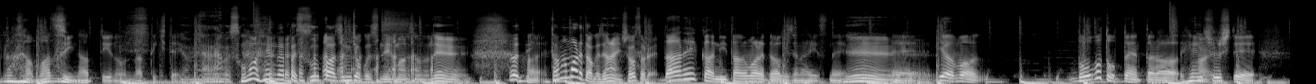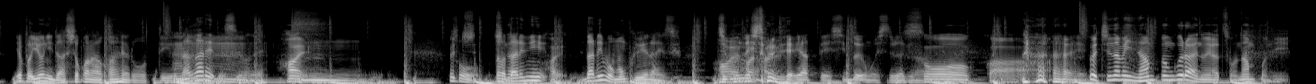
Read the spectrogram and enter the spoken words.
らなまずいなっていうのになってきて。いや、なんかその辺がやっぱりスーパー事務局ですね、山田さんのね。だって頼まれたわけじゃないでしょ、それ。ね誰かに頼まれたわけじゃないですね。え。ええ。いや、まあ、動画撮ったんやったら、編集して、やっぱ世に出しとかなあかんやろっていう流れですよね。うん。はい。うん。そう。ちだから誰に、はい。誰にも文句言えないんですよ。自分で一人でやってしんどい思いしてるだけなんで。そうか。れちなみに何分ぐらいのやつを何分に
